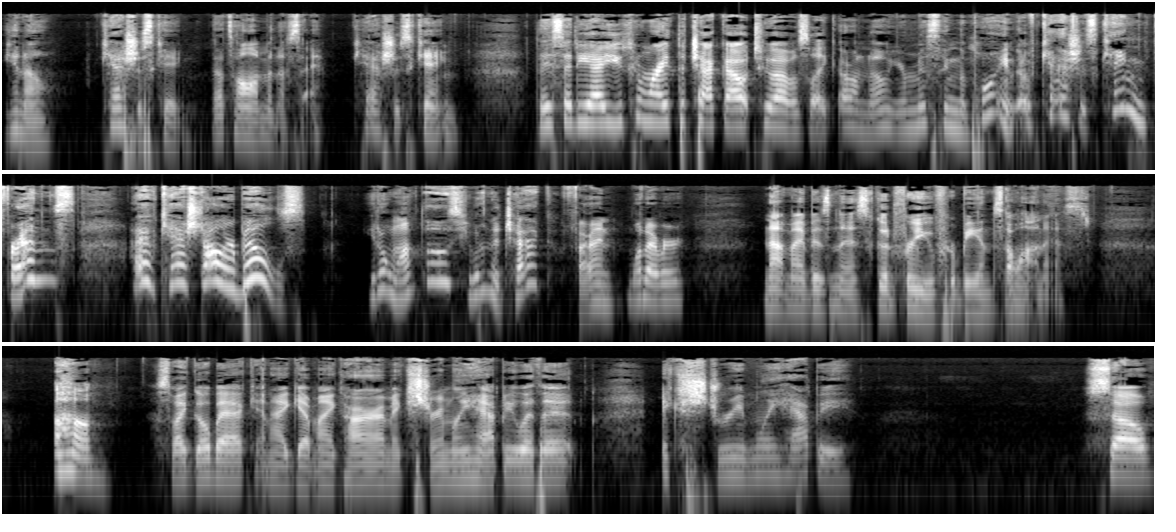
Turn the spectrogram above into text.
you know, cash is king. That's all I'm going to say. Cash is king. They said, yeah, you can write the check out too. I was like, oh no, you're missing the point of cash is king, friends. I have cash dollar bills. You don't want those? You want a check? Fine, whatever. Not my business. Good for you for being so honest. Um, so I go back and I get my car. I'm extremely happy with it extremely happy. So,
